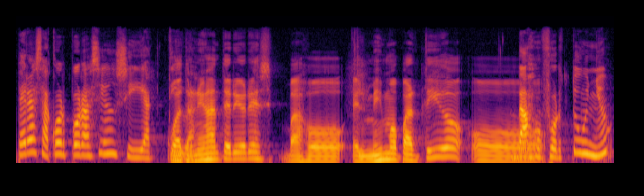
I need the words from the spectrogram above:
pero esa corporación sigue activa. ¿Cuatro años anteriores bajo el mismo partido o...? Bajo Fortuño.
